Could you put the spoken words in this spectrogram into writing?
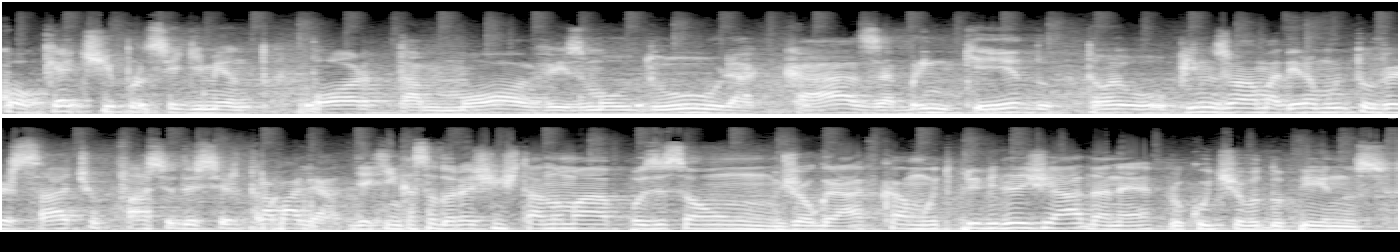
qualquer tipo de segmento: porta, móveis, moldura, casa, brinquedo. Então o pinus é uma madeira muito versátil, fácil de ser trabalhado. E aqui em Caçador a gente está numa posição geográfica muito privilegiada, né, para o cultivo do pinus.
